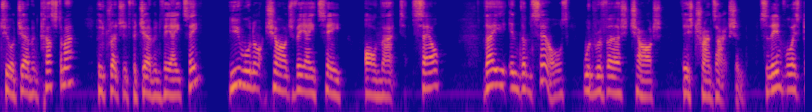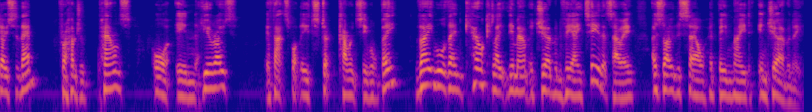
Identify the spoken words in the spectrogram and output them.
to your German customer who's registered for German VAT you will not charge VAT on that sale. They in themselves would reverse charge this transaction. So the invoice goes to them for £100 or in euros, if that's what the currency will be. They will then calculate the amount of German VAT that's owing as though the sale had been made in Germany.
